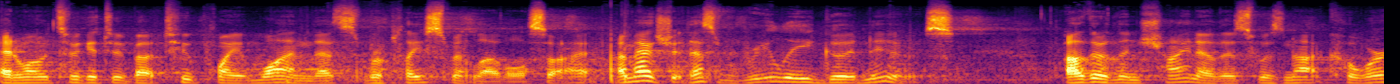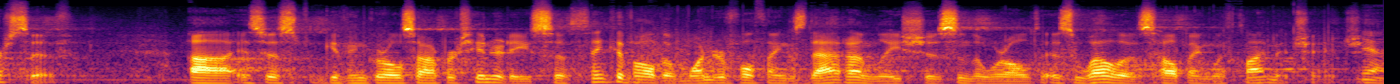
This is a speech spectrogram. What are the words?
And once we get to about 2.1, that's replacement level. So I, I'm actually, that's really good news. Other than China, this was not coercive uh, is just giving girls opportunities. So think of all the wonderful things that unleashes in the world, as well as helping with climate change. Yeah.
